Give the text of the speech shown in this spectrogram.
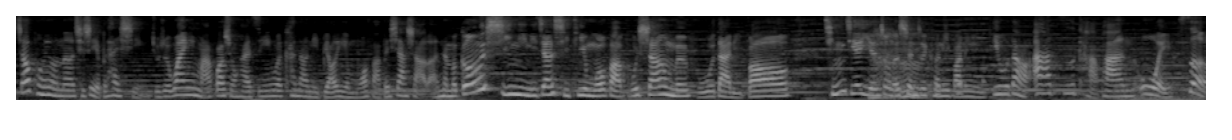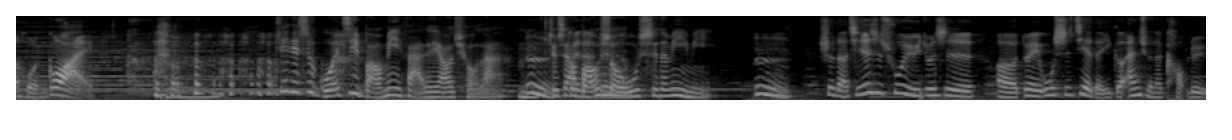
交朋友呢，其实也不太行。就是万一麻瓜熊孩子因为看到你表演魔法被吓傻了，那么恭喜你，你将喜提魔法部上门服务大礼包。情节严重的，甚至可能把你丢到阿兹卡潘喂色魂怪。这个是国际保密法的要求啦，嗯，就是要保守巫师的秘密。嗯，是的，其实是出于就是呃对巫师界的一个安全的考虑，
